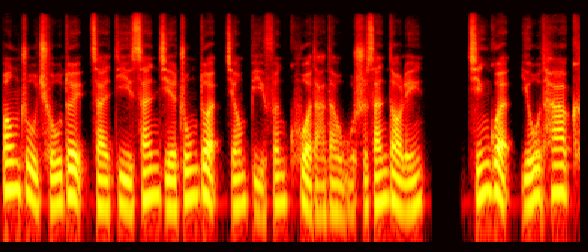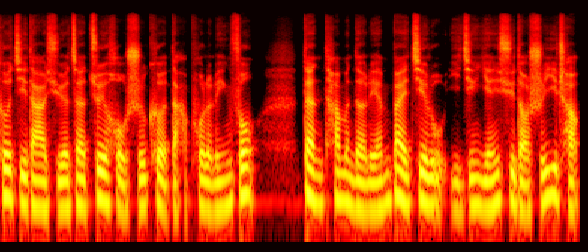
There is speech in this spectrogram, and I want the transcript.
帮助球队在第三节中段将比分扩大到五十三到零。尽管犹他科技大学在最后时刻打破了零封，但他们的连败记录已经延续到十一场。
